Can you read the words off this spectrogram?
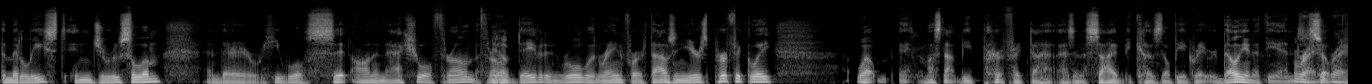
the Middle East, in Jerusalem, and there he will sit on an actual throne, the throne Yep. of David, and rule and reign for a thousand years perfectly. Well, it must not be perfect uh, as an aside because there'll be a great rebellion at the end. Right, so, right.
